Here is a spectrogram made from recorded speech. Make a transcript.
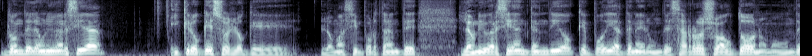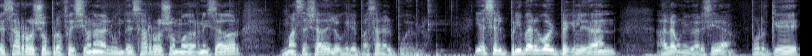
donde la universidad, y creo que eso es lo que lo más importante, la universidad entendió que podía tener un desarrollo autónomo, un desarrollo profesional, un desarrollo modernizador, más allá de lo que le pasara al pueblo. Y es el primer golpe que le dan a la universidad, porque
